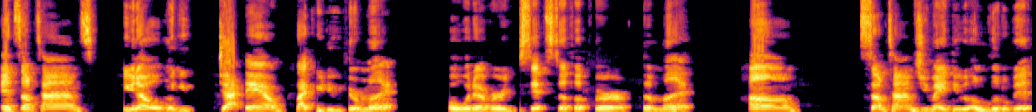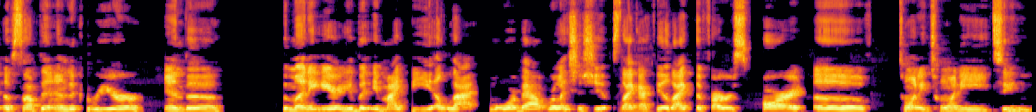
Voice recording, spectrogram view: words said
and sometimes you know when you jot down like you do your month or whatever, you set stuff up for the month. Um, sometimes you may do a little bit of something in the career in the the money area, but it might be a lot more about relationships. Like I feel like the first part of 2022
